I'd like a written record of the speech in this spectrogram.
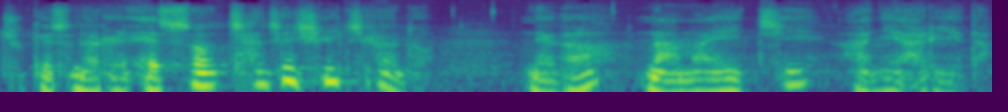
주께서 나를 애써 찾으실지라도 내가 남아있지 아니하리이다.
